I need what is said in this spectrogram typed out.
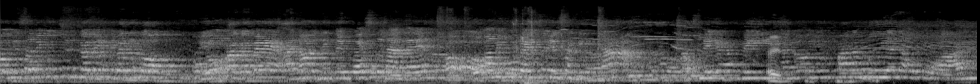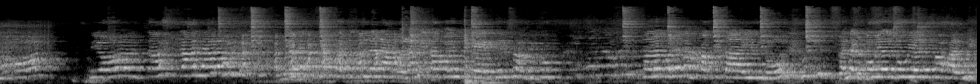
Kaya pa yung kagabi, ano, dito yung pwesto natin. Oo. kami po pwesto yung sa Ay. ano, yung parang duyan na upuan. Oo. Yun. Tapos nakalawa ko. Nakatulala ako. Nakita ko yung kettle. Sabi ko, sana pala nagkape tayo doon. Nagduyan-duyan pa kami.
